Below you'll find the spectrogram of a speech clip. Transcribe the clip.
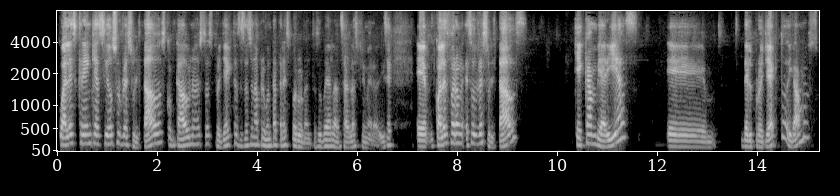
cuáles creen que han sido sus resultados con cada uno de estos proyectos. Esta es una pregunta tres por uno, entonces voy a lanzarlas primero. Dice, Eh, ¿Cuáles fueron esos resultados? ¿Qué cambiarías eh, del proyecto, digamos?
